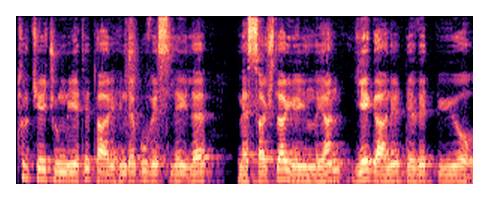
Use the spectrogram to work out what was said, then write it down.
Türkiye Cumhuriyeti tarihinde bu vesileyle mesajlar yayınlayan yegane devlet büyüğü oldu.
